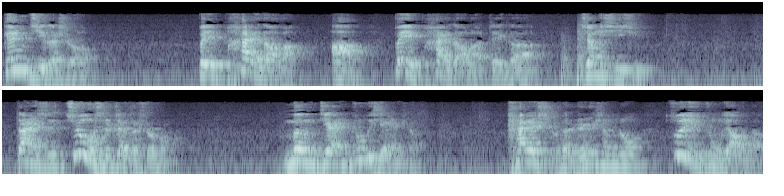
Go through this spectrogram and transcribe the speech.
根基的时候，被派到了啊，被派到了这个江西去。但是就是这个时候。孟建柱先生开始了人生中最重要的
